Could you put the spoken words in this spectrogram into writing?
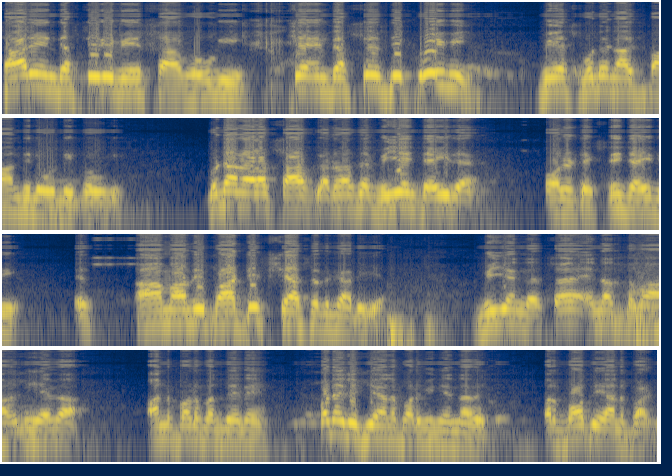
ਸਾਰੇ ਇੰਡਸਟਰੀ ਦੀ ਵੇਸਟ ਸਾਫ਼ ਹੋਊਗੀ ਤੇ ਇੰਡਸਟਰੀ ਦੀ ਕੋਈ ਵੀ ਵੇਸਟ ਬੁੱਢੇ ਨਾਲ ਪਾਉਣ ਦੀ ਲੋੜ ਨਹੀਂ ਪਊਗੀ। ਬੁੱਢਾ ਨਾਲ ਸਾਫ਼ ਕਰਨ ਵਾਸਤੇ ਵਿਜ਼ਨ ਚਾਹੀਦਾ ਪੋਲਿਟਿਕਸ ਨਹੀਂ ਚਾਹੀਦੀ। ਇਸ ਆਮ ਆਦਮੀ ਪਾਰਟੀ ਸਿਆਸਤ ਕਰ ਰਹੀ ਹੈ। ਵਿਜ਼ਨ ਦੱਸਾ ਇਹਨਾਂ ਦਿਮਾਗ ਨਹੀਂ ਹੈਗਾ। ਅਨਪੜ੍ਹ ਬੰਦੇ ਨੇ, ਪੜ੍ਹੇ ਲਿਖੇ ਅਨਪੜ੍ਹ ਵੀ ਨੇ ਇਹਨਾਂ ਵਿੱਚ, ਪਰ ਬਹੁਤੇ ਅਨਪੜ੍ਹ।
